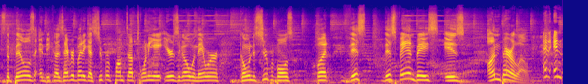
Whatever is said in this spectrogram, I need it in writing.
it's the Bills, and because everybody got super pumped up 28 years ago when they were going to Super Bowls. But this this fan base is unparalleled. And and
